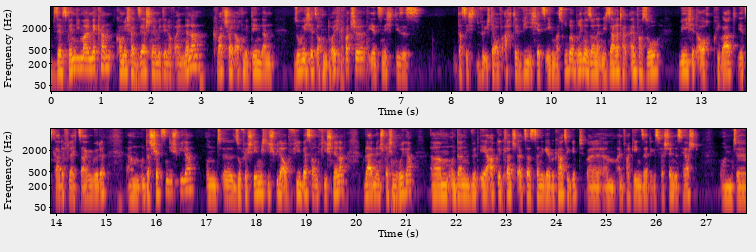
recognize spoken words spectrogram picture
selbst wenn die mal meckern, komme ich halt sehr schnell mit denen auf einen Nenner, quatsch halt auch mit denen dann, so wie ich jetzt auch mit euch quatsche, jetzt nicht dieses, dass ich wirklich darauf achte, wie ich jetzt irgendwas rüberbringe, sondern ich sage es halt einfach so, wie ich es auch privat jetzt gerade vielleicht sagen würde. Ähm, und das schätzen die Spieler und äh, so verstehen mich die Spieler auch viel besser und viel schneller, bleiben entsprechend ruhiger. Ähm, und dann wird eher abgeklatscht, als dass es dann eine gelbe Karte gibt, weil ähm, einfach gegenseitiges Verständnis herrscht und äh,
